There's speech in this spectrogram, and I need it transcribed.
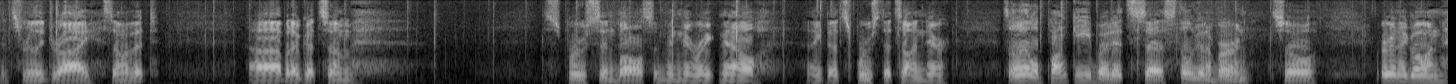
It's really dry, some of it. Uh, but I've got some spruce and balsam in there right now. I think that spruce that's on there. It's a little punky, but it's uh, still going to burn. So we're going to go and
